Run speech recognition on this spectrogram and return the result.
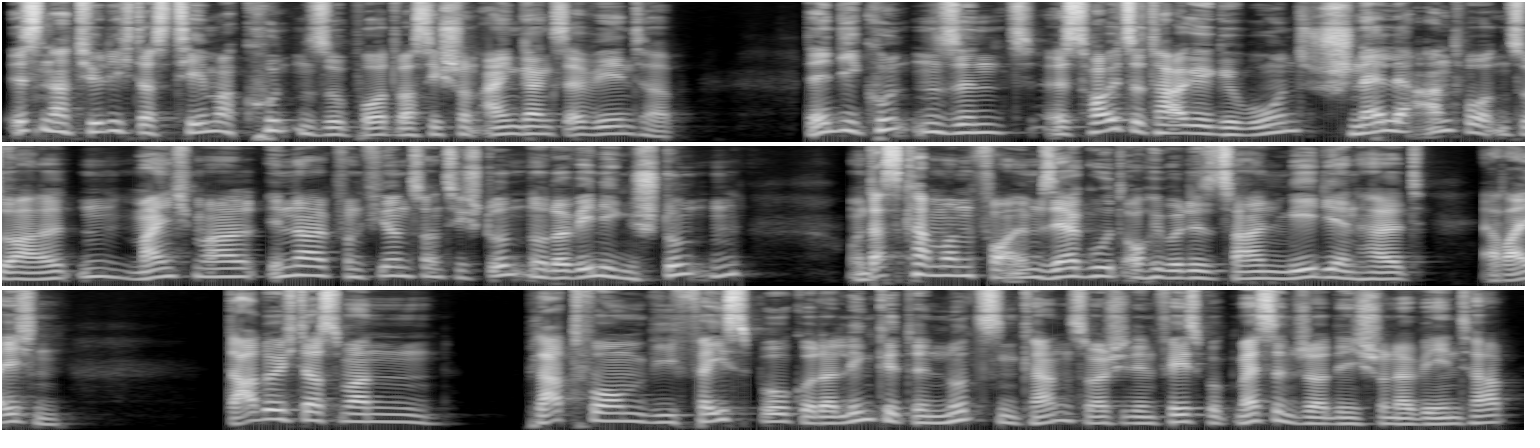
ist natürlich das Thema Kundensupport, was ich schon eingangs erwähnt habe. Denn die Kunden sind es heutzutage gewohnt, schnelle Antworten zu erhalten, manchmal innerhalb von 24 Stunden oder wenigen Stunden und das kann man vor allem sehr gut auch über die sozialen Medien halt erreichen. Dadurch, dass man Plattformen wie Facebook oder LinkedIn nutzen kann, zum Beispiel den Facebook Messenger, den ich schon erwähnt habe,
